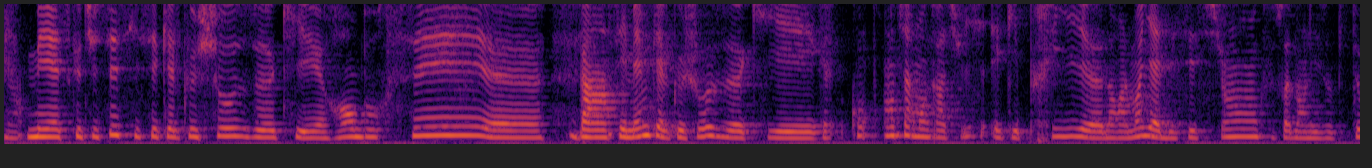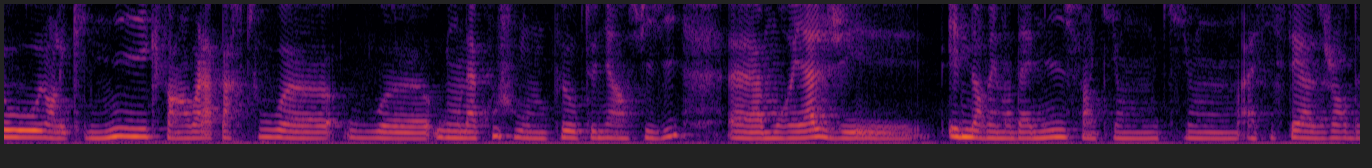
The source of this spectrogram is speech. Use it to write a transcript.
Non. Mais est-ce que tu sais si c'est quelque chose qui est remboursé euh, Ben, c'est même quelque chose qui est entièrement gratuit et qui est pris. euh, normalement, il y a des sessions, que ce soit dans les hôpitaux, dans les cliniques, enfin voilà, partout euh, où, euh, où on accouche, où on peut obtenir un suivi. Euh, à Montréal, j'ai énormément d'amis enfin, qui, ont, qui ont assisté à ce genre de,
